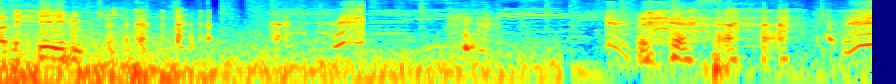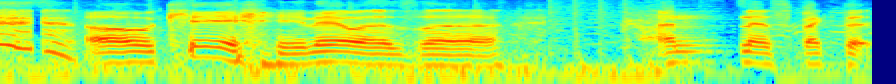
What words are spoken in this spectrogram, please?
Got him. okay, that was uh, unexpected.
